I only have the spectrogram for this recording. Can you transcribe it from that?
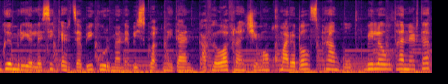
უგემრიელესი კერძები გურმანების ქვეყნიდან. კაფე ლა ფრანში მომხმარებელს ფრანგულ ტკბილეულთან ერთად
